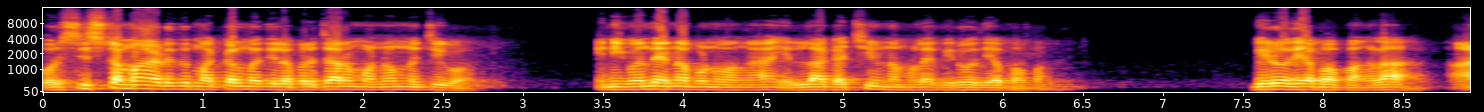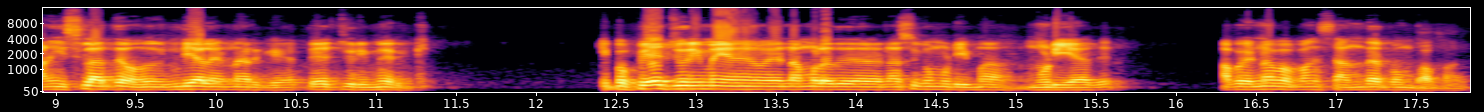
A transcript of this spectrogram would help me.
ஒரு சிஸ்டமாக எடுத்து மக்கள் மத்தியில் பிரச்சாரம் பண்ணோம்னு வச்சுக்கோ. இன்றைக்கி வந்து என்ன பண்ணுவாங்க? எல்லா கட்சியும் நம்மளை விரோதியாக பார்ப்பாங்க. விரோதியாக பார்ப்பாங்களா? ஆனால் இஸ்லாத்தை இந்தியாவில் என்ன இருக்குது பேச்சுரிமை இருக்குது இப்போ பேச்சுரிமை நம்மளது நசுக்க முடியுமா? முடியாது. அப்போ என்ன பார்ப்பாங்க? சந்தர்ப்பம் பார்ப்பாங்க.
